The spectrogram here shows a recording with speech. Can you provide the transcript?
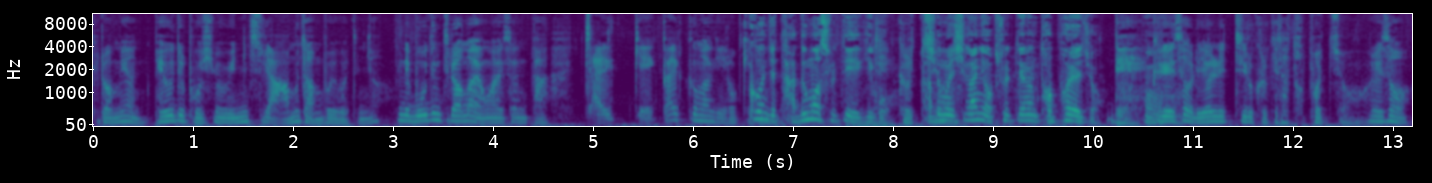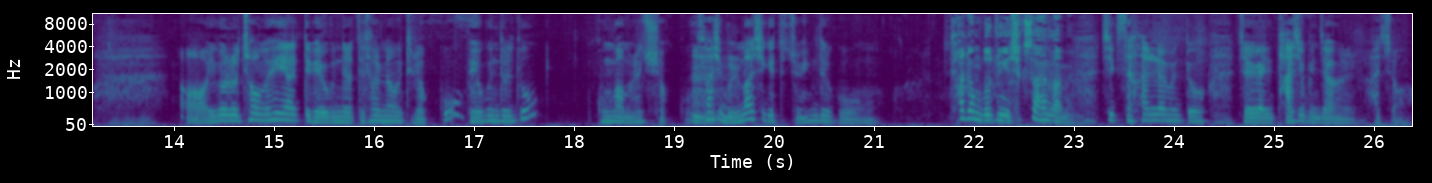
그러면 배우들 보시면 윗입술이 아무도 안 보이거든요. 근데 모든 드라마 영화에서는 다 짧게 깔끔하게 이렇게 그건 이제 다듬었을 때 얘기고 그렇죠. 다듬을 시간이 없을 때는 덮어야죠. 네. 어. 그래서 리얼리티로 그렇게 다 덮었죠. 그래서 어 이거를 처음 회의할 때 배우분들한테 설명을 드렸고 배우분들도 공감을 해 주셨고 음. 사실 물 마시기도 좀 힘들고 촬영 도중에 식사하려면 식사하려면 또 저희가 다시 분장을 하죠.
